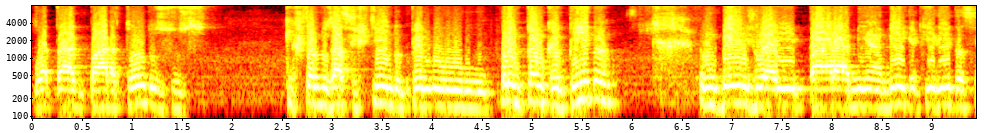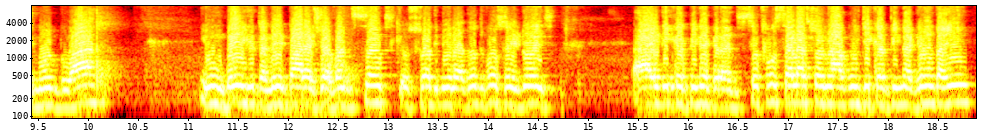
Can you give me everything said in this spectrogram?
boa tarde para todos os que estão nos assistindo pelo Plantão Campina. Um beijo aí para a minha amiga querida Simone Duarte. E um beijo também para Giovanni Santos, que eu sou admirador de vocês dois aí de Campina Grande. Se eu for selecionar algum de Campina Grande aí,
